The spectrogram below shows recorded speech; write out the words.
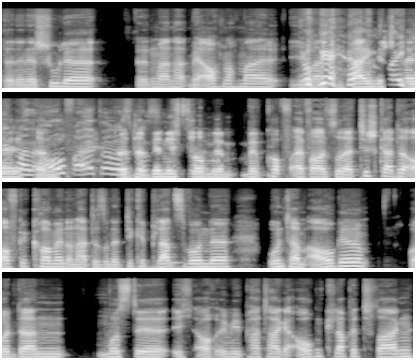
Dann in der Schule irgendwann hat mir auch noch mal Junge, jemand 'n hör Bein gestellt. Dann auf, und dann bin ich so hier? mit'm mit'm Kopf einfach aus so 'ner Tischkante aufgekommen und hatte so 'ne dicke Platzwunde unterm Auge und dann musste ich auch irgendwie 'n paar Tage Augenklappe tragen,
